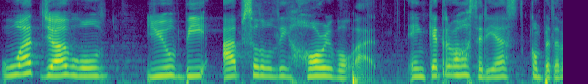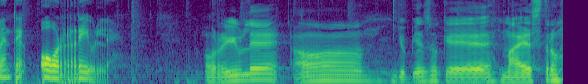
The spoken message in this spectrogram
What job would you be absolutely horrible at? ¿En qué trabajo serías completamente horrible? Horrible, ah, yo pienso que maestro.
